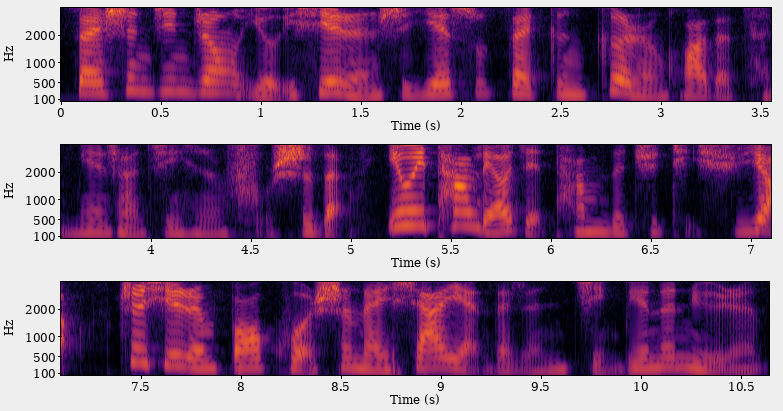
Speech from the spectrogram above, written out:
在圣经中，有一些人是耶稣在更个人化的层面上进行俯视的，因为他了解他们的具体需要。这些人包括生来瞎眼的人、井边的女人。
